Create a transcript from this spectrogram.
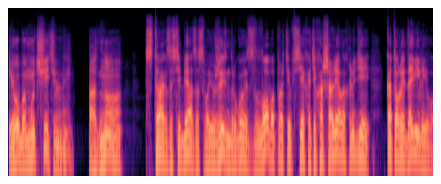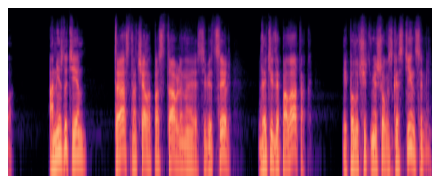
и оба мучительные. Одно — страх за себя, за свою жизнь, другое — злоба против всех этих ошалелых людей, которые давили его. А между тем... Та сначала поставленная себе цель — дойти до палаток и получить мешок с гостинцами.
